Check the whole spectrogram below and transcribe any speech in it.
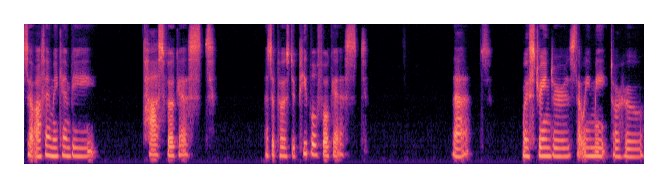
So often we can be task focused as opposed to people focused. That with strangers that we meet or who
